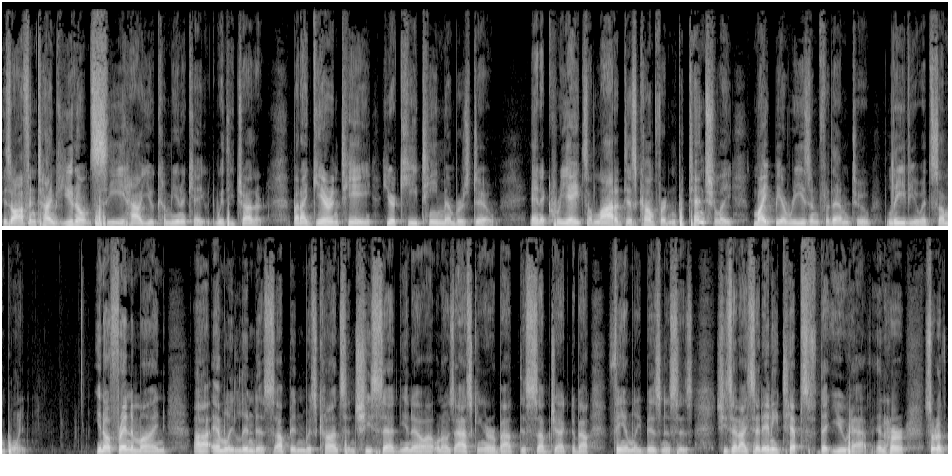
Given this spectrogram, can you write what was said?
is oftentimes you don't see how you communicate with each other, but I guarantee your key team members do and it creates a lot of discomfort and potentially might be a reason for them to leave you at some point. You know, a friend of mine, uh, Emily Lindis, up in Wisconsin, she said, you know, uh, when I was asking her about this subject about family businesses, she said, I said, any tips that you have? And her sort of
